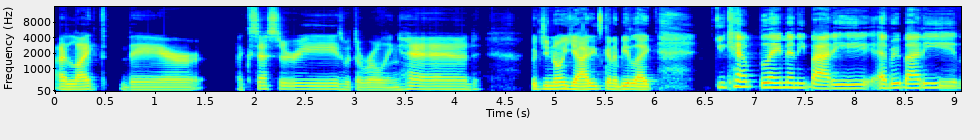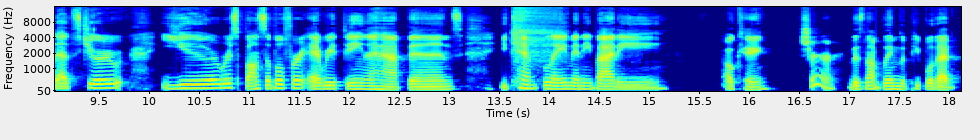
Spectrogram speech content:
I liked their accessories with the rolling head. But you know, Yadi's gonna be like, you can't blame anybody. Everybody, that's your you're responsible for everything that happens. You can't blame anybody. Okay, sure. Let's not blame the people that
